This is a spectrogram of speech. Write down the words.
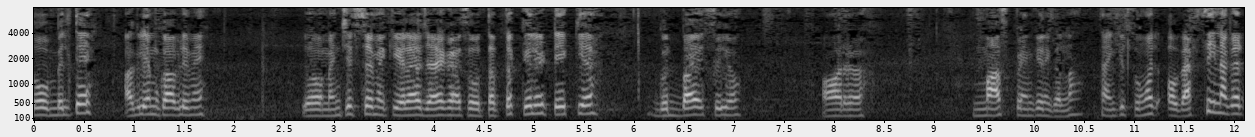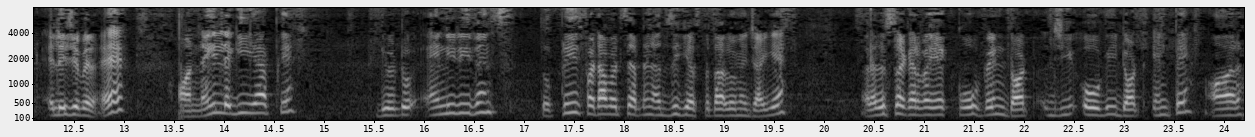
तो मिलते अगले मुकाबले में। जो मैनचेस्टर में खेला जाएगा तो तब तक के लिए take care good bye see you और मास्क पहन के निकलना। थैंक यू सो मच और वैक्सीन अगर एलिजिबल है, और नहीं लगी है आपके ड्यू टू एनी रीजंस तो प्लीज़ फटाफट से अपने नजदीकी अस्पतालों में जाइए। रजिस्टर करवाइए CoWIN dot G O V dot in पे और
